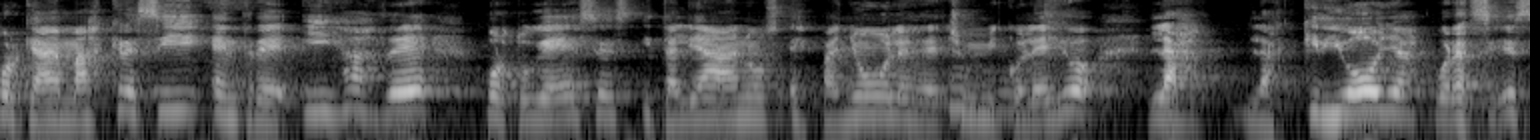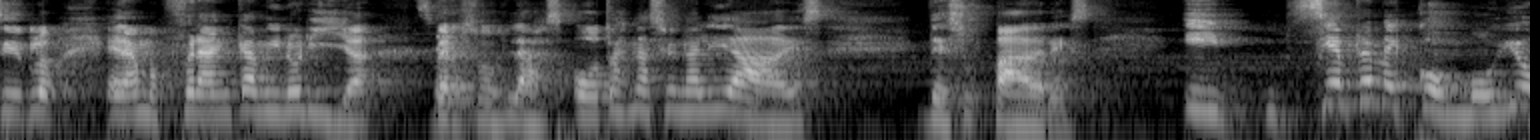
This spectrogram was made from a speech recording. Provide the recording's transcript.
porque además crecí entre hijas de portugueses, italianos, españoles. De hecho, en mi colegio las, las criollas, por así decirlo, éramos franca minoría Sí. versus las otras nacionalidades de sus padres. Y siempre me conmovió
